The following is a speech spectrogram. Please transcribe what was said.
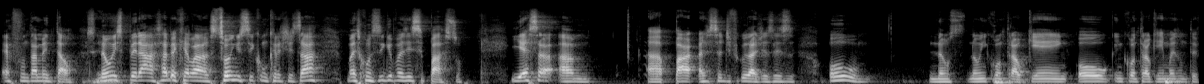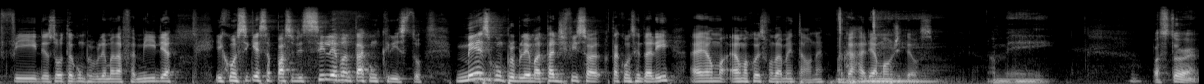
é fundamental. Sim. Não esperar, sabe, aquele sonho se concretizar, mas conseguir fazer esse passo. E essa, um, ah, a, essa dificuldade, às vezes, ou não, não encontrar alguém, ou encontrar alguém, mas não ter filhos, ou ter algum problema na família, e conseguir esse passo de se levantar com Cristo, mesmo com o problema tá difícil, tá acontecendo ali, é uma, é uma coisa fundamental, né? Agarraria a mão de Deus. Amém. Pastor,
